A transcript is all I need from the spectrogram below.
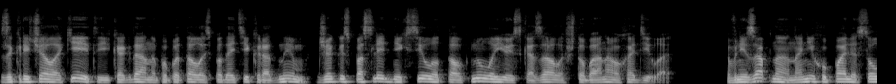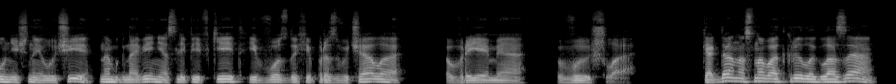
закричала Кейт, и когда она попыталась подойти к родным, Джек из последних сил оттолкнул ее и сказал, чтобы она уходила. Внезапно на них упали солнечные лучи, на мгновение ослепив Кейт, и в воздухе прозвучало «Время вышло». Когда она снова открыла глаза,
